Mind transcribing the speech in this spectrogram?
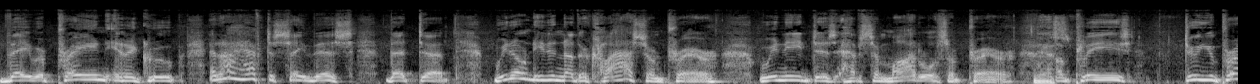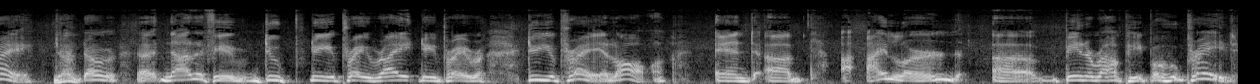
they were praying in a group. And I have to say this that uh, we don't need another class on prayer. We need to have some models of prayer. Yes. Uh, please do you pray? Yeah. Don't, don't uh, not if you do. Do you pray right? Do you pray? Do you pray at all? And um, I, I learned uh, being around people who prayed.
